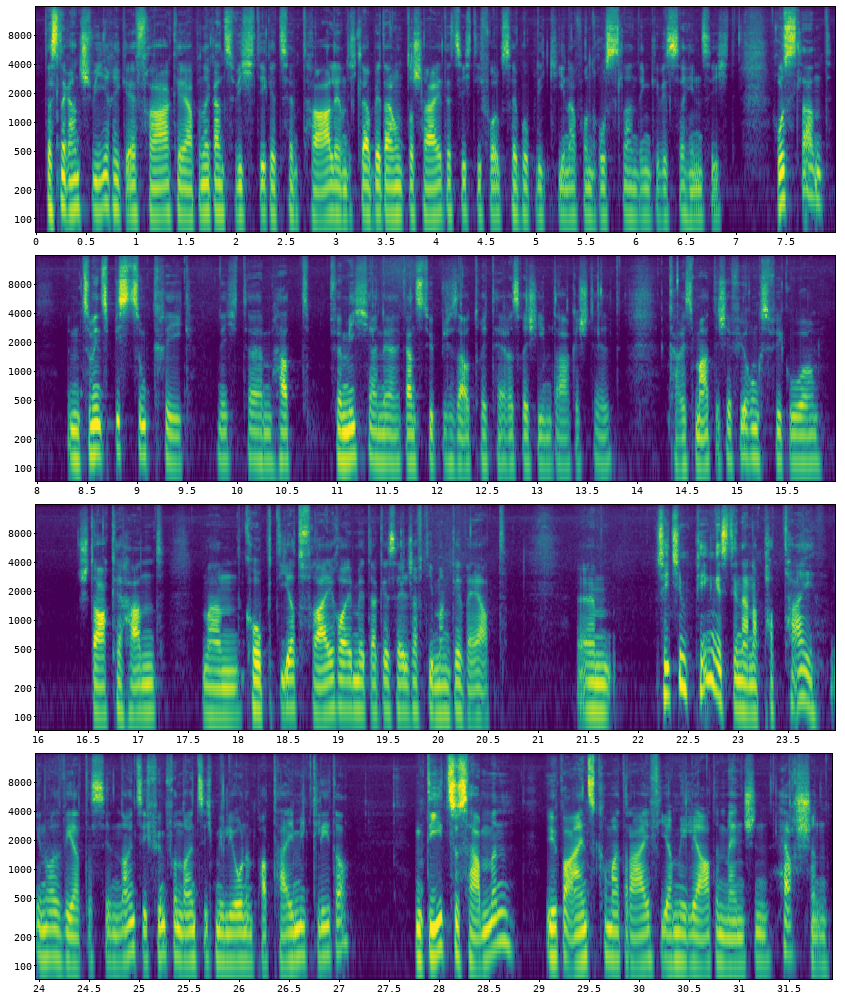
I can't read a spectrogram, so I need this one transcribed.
Das ist eine ganz schwierige Frage, aber eine ganz wichtige, zentrale. Und ich glaube, da unterscheidet sich die Volksrepublik China von Russland in gewisser Hinsicht. Russland, ähm, zumindest bis zum Krieg, nicht, ähm, hat für mich ein ganz typisches autoritäres Regime dargestellt. Charismatische Führungsfigur, starke Hand, man kooptiert Freiräume der Gesellschaft, die man gewährt. Ähm, Xi Jinping ist in einer Partei involviert. Das sind 90, 95 Millionen Parteimitglieder. Und die zusammen über 1,34 Milliarden Menschen herrschen.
